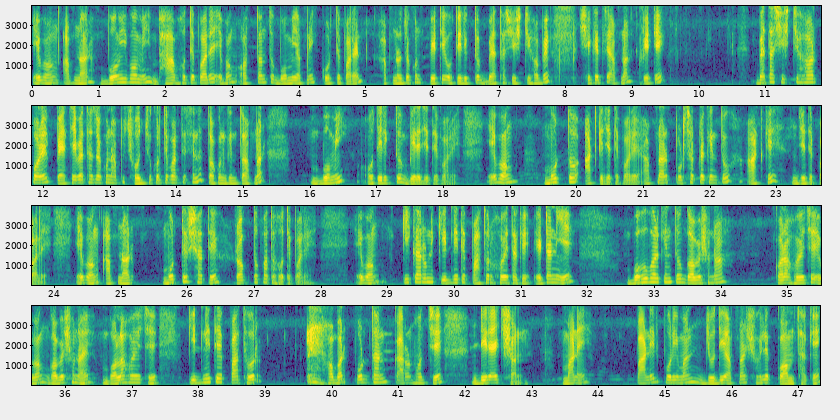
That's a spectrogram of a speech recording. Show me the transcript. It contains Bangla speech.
এবং আপনার বমি বমি ভাব হতে পারে এবং অত্যন্ত বমি আপনি করতে পারেন। আপনার যখন পেটে অতিরিক্ত ব্যথা সৃষ্টি হবে, সেক্ষেত্রে আপনার পেটে ব্যথা সৃষ্টি হওয়ার পরে পেটে ব্যথা যখন আপনি সহ্য করতে পারতেছেন না, তখন কিন্তু আপনার বমি অতিরিক্ত বেড়ে যেতে পারে এবং মূর্ত আটকে যেতে পারে। আপনার প্রস্রাবটা কিন্তু আটকে যেতে পারে এবং আপনার মূর্তের সাথে রক্তপাতও হতে পারে এবং কী কারণে কিডনিতে পাথর হয়ে থাকে এটা নিয়ে বহুবার কিন্তু গবেষণা করা হয়েছে এবং গবেষণায় বলা হয়েছে কিডনিতে পাথর হবার প্রধান কারণ হচ্ছে ডিরেকশন মানে পানির পরিমাণ যদি আপনার শরীরে কম থাকে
